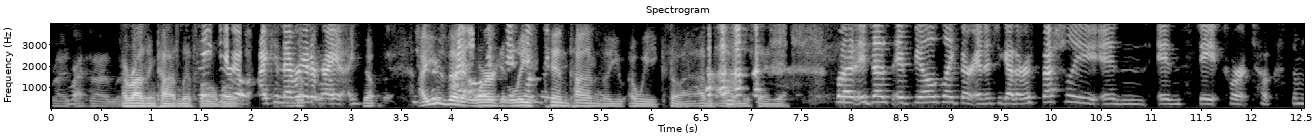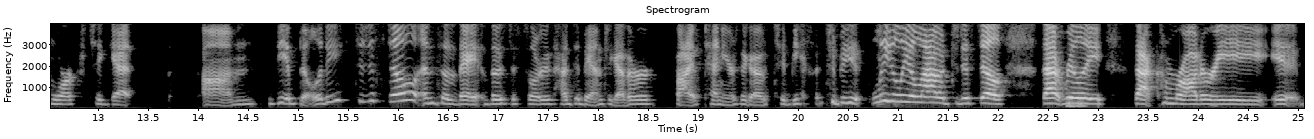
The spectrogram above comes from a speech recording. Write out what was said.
Rising tide. lifts a rising tide lifts all you. boats I can never Yep. get it right. I, Yep. i use that I at work at least 10 times a, a week so I, I, I understand yeah but it does it feels like they're in it together especially in in states where it took some work to get um the ability to distill and so they those distilleries had to band together five ten years ago to be to be legally allowed to distill that really that camaraderie i-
